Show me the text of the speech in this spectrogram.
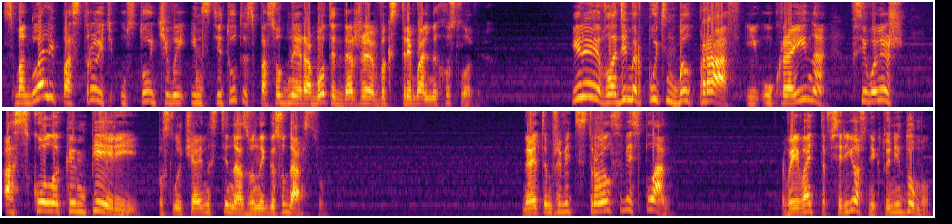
Смогла ли построить устойчивые институты, способные работать даже в экстремальных условиях? Или Владимир Путин был прав, и Украина всего лишь осколок империи, по случайности названной государством? На этом же ведь строился весь план. Воевать-то всерьез никто не думал.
